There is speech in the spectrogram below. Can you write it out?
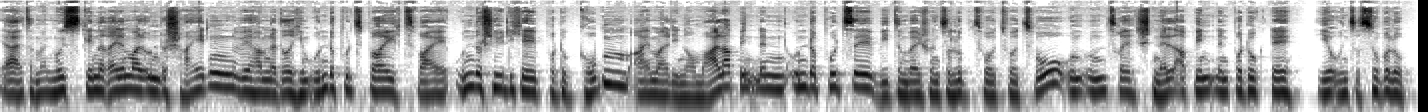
Ja, also man muss generell mal unterscheiden. Wir haben natürlich im Unterputzbereich zwei unterschiedliche Produktgruppen. Einmal die normal abbindenden Unterputze, wie zum Beispiel unser Loop 222 und unsere schnell abbindenden Produkte, hier unser Superloop.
